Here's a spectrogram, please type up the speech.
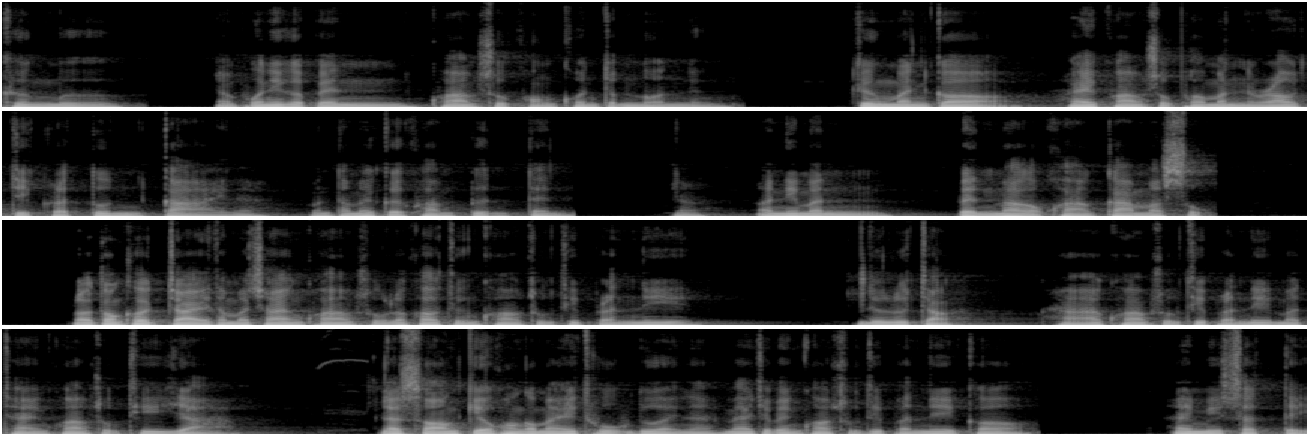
เครื่องมือ พวกนี้ก็เป็นความสุขของคนจำนวนหนึ่ง ซึ่งมันก็ให้ความสุขเพราะมันเร้าจิตกระตุ้นกายนะ มันทำให้เกิดความตื่นเต้นนะอันนี้มันเป็นมากกว่าความการมาสุข เราต้องเข้าใจธรรมชาติของความสุขแล้วเข้าถึงความสุขที่ประณีต หรือรู้จักหาความสุขที่ประณีตมาแทนความสุขที่หยาบ และสองเกี่ยวข้องกับมันให้ถูกด้วยนะ แม้จะเป็นความสุขที่ประณีตก็ให้มีสติ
